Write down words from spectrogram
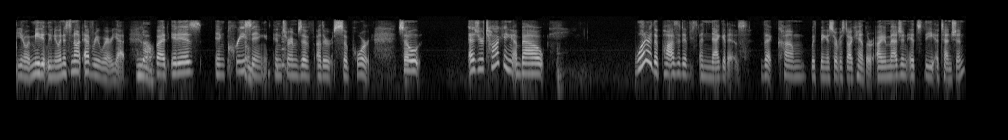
you know immediately new, and it's not everywhere yet, No. but it is increasing in terms of other support. So, as you're talking about, what are the positives and negatives that come with being a service dog handler? I imagine it's the attention.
